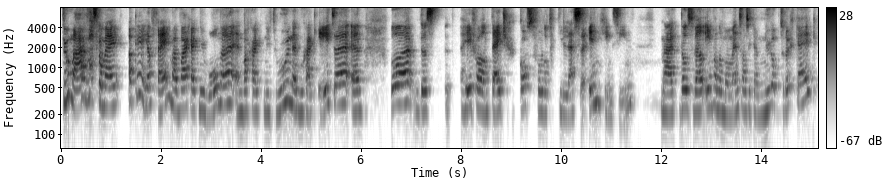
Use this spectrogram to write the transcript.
doe maar was voor mij, oké, heel fijn. Maar waar ga ik nu wonen? En wat ga ik nu doen? En hoe ga ik eten? En dus het heeft wel een tijdje gekost voordat ik die lessen in ging zien. Maar dat is wel een van de momenten, als ik daar nu op terugkijk,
